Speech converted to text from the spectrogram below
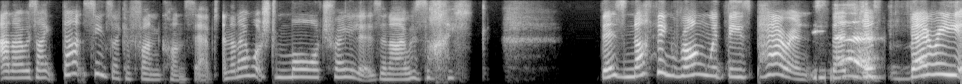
And I was like, that seems like a fun concept. And then I watched more trailers and I was like, there's nothing wrong with these parents. Yeah. They're just very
